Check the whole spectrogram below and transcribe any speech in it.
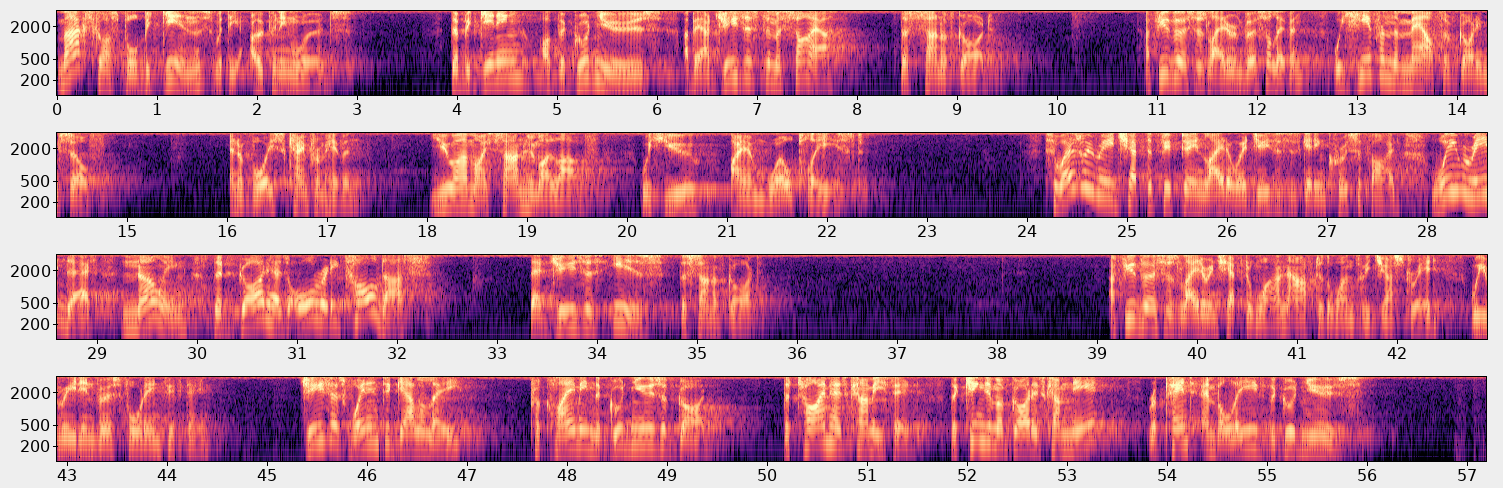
Mark's Gospel begins with the opening words, the beginning of the good news about Jesus the Messiah, the Son of God. A few verses later, in verse 11, we hear from the mouth of God Himself. And a voice came from heaven You are my Son, whom I love. With you I am well pleased. So, as we read chapter 15 later, where Jesus is getting crucified, we read that knowing that God has already told us that Jesus is the Son of God. A few verses later in chapter 1, after the ones we just read, we read in verse 14 15. Jesus went into Galilee proclaiming the good news of God. The time has come, he said. The kingdom of God has come near. Repent and believe the good news.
